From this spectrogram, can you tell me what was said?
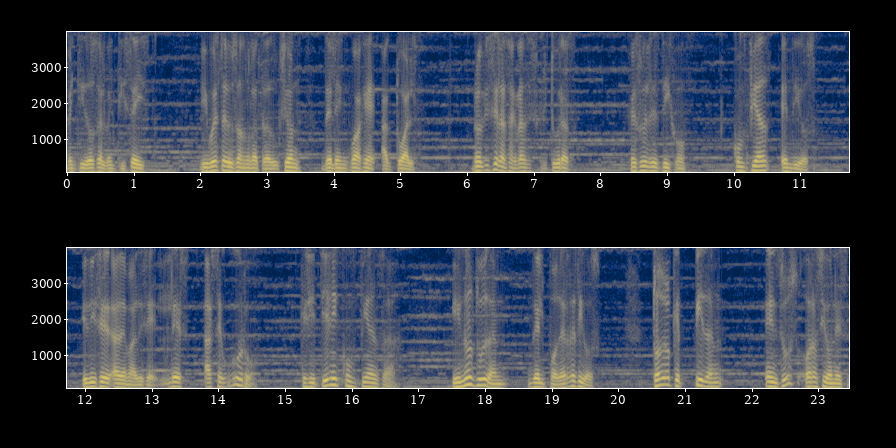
22 al 26, y voy a estar usando la traducción del lenguaje actual. Nos dice las Sagradas Escrituras, Jesús les dijo, confiad en Dios. Y dice además, dice, les aseguro que si tienen confianza y no dudan del poder de Dios, todo lo que pidan en sus oraciones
